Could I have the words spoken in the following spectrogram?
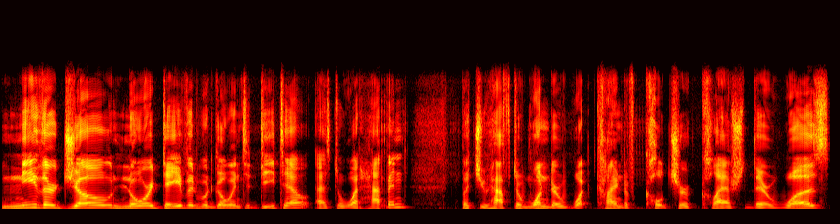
Neither Joe nor David would go into detail as to what happened, but you have to wonder what kind of culture clash there was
